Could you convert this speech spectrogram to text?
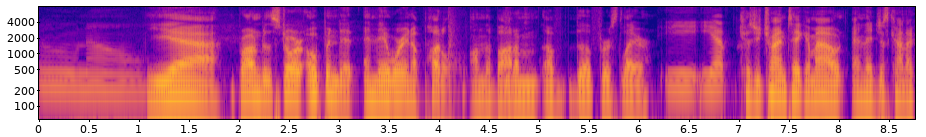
Oh no. Yeah, brought them to the store, opened it, and they were in a puddle on the bottom of the first layer. Y- yep. Because you try and take them out, and they just kind of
